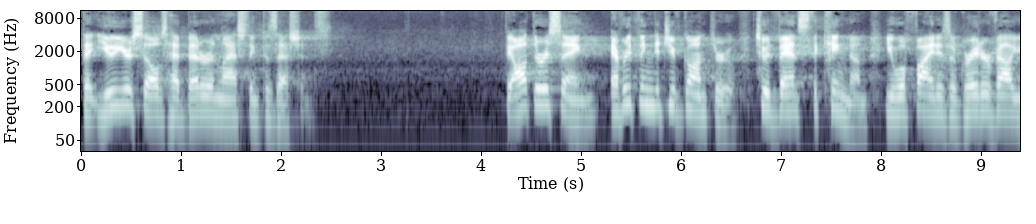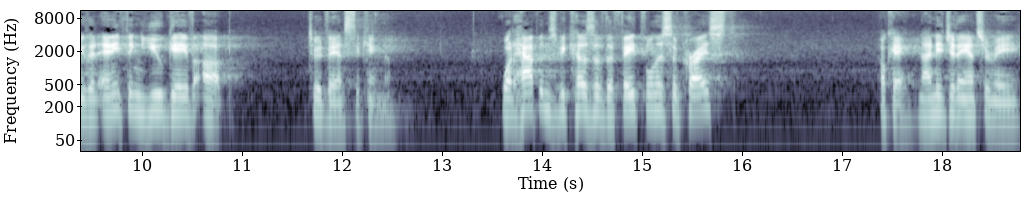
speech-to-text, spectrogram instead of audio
that you yourselves had better and lasting possessions. The author is saying everything that you've gone through to advance the kingdom, you will find is of greater value than anything you gave up to advance the kingdom. What happens because of the faithfulness of Christ? Okay, now I need you to answer me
